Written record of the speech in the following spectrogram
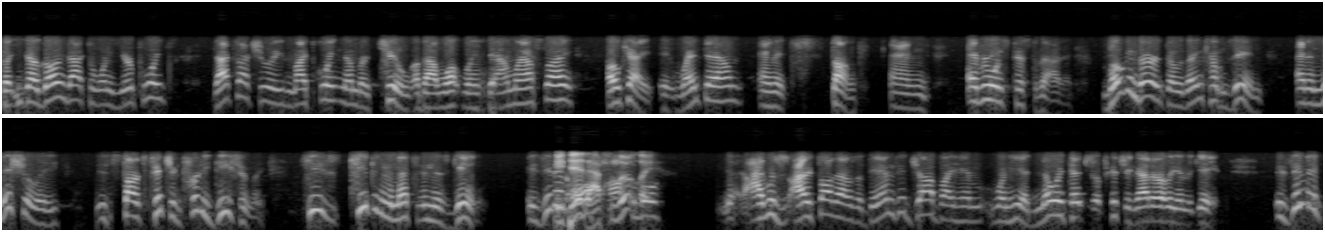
But you know, going back to one of your points, that's actually my point number two about what went down last night. Okay, it went down and it stunk, and everyone's pissed about it. Logan Verrett though then comes in and initially starts pitching pretty decently. He's keeping the Mets in this game. Is it he at did absolutely. possible? I was I thought that was a damn good job by him when he had no intention of pitching that early in the game. Is it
